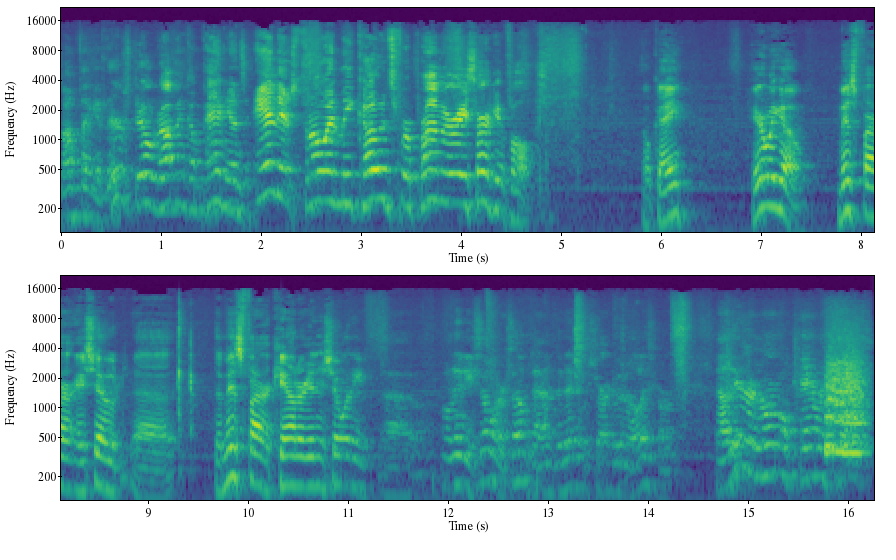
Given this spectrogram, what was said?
So I'm thinking, they're still dropping companions and it's throwing me codes for primary circuit faults. Okay, here we go. Misfire, it showed, uh, the misfire counter didn't show any, uh, on any cylinder sometimes, and then it would start doing all this stuff. Now, these are normal camera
